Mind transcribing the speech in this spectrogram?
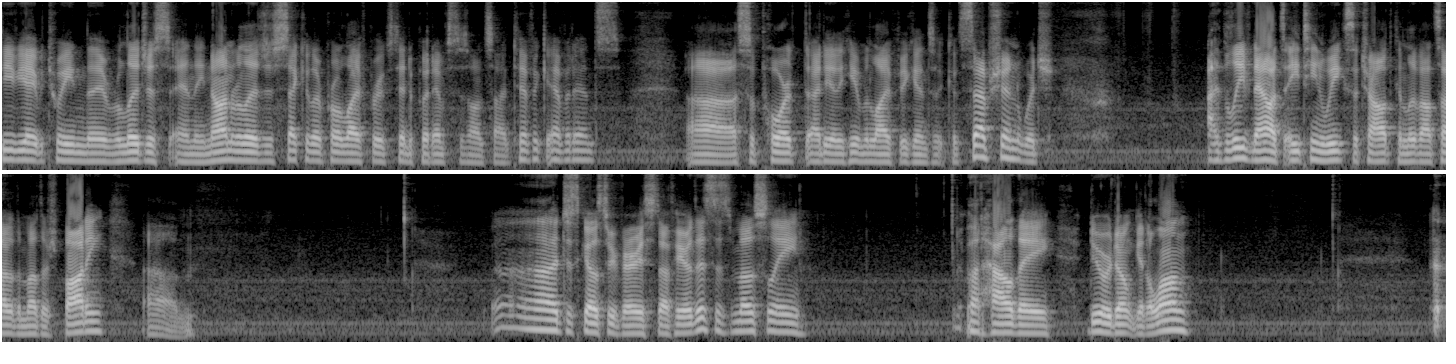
deviate between the religious and the non religious. Secular pro life groups tend to put emphasis on scientific evidence, uh, support the idea that human life begins at conception, which I believe now it's 18 weeks a child can live outside of the mother's body. Um, uh, it just goes through various stuff here. This is mostly about how they do or don't get along.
